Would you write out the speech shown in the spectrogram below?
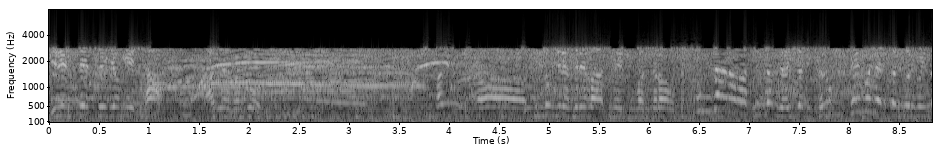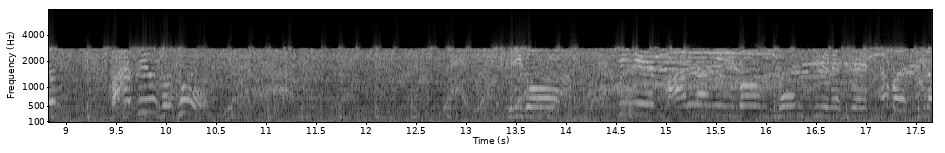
1세트 경기 자 아지현 선수 한, 어, 김동진의 소리 말씀해 준 것처럼 혼자 남았습니다. 여기까지 결국 세 번째까지 걸리고 있는 마재윤 선수. 그리고 신의 반란이 이번 돔 TNS에 참았습니다.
